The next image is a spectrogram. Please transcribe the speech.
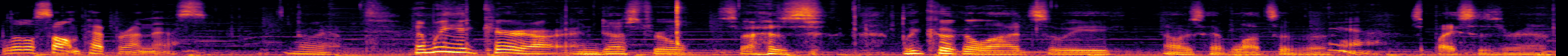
a little salt and pepper on this. Oh yeah. And we carry our industrial size. We cook a lot, so we always have lots of uh, Yeah. spices around.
